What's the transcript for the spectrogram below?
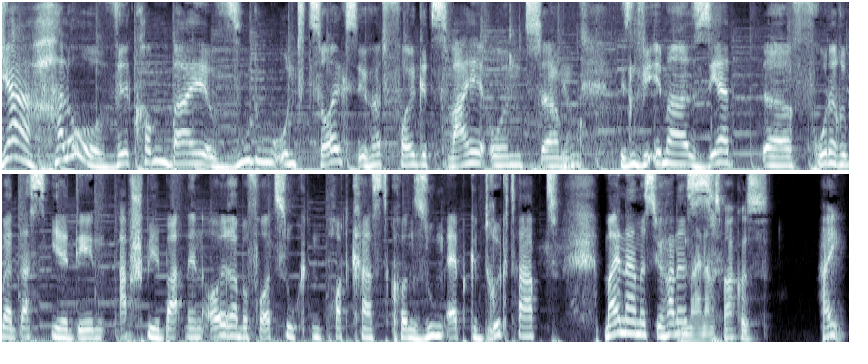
Ja, hallo, willkommen bei Voodoo und Zeugs. Ihr hört Folge 2 und ähm, ja. wir sind wie immer sehr äh, froh darüber, dass ihr den Abspielbutton in eurer bevorzugten Podcast-Konsum-App gedrückt habt. Mein Name ist Johannes. Mein Name ist Markus. Hi.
